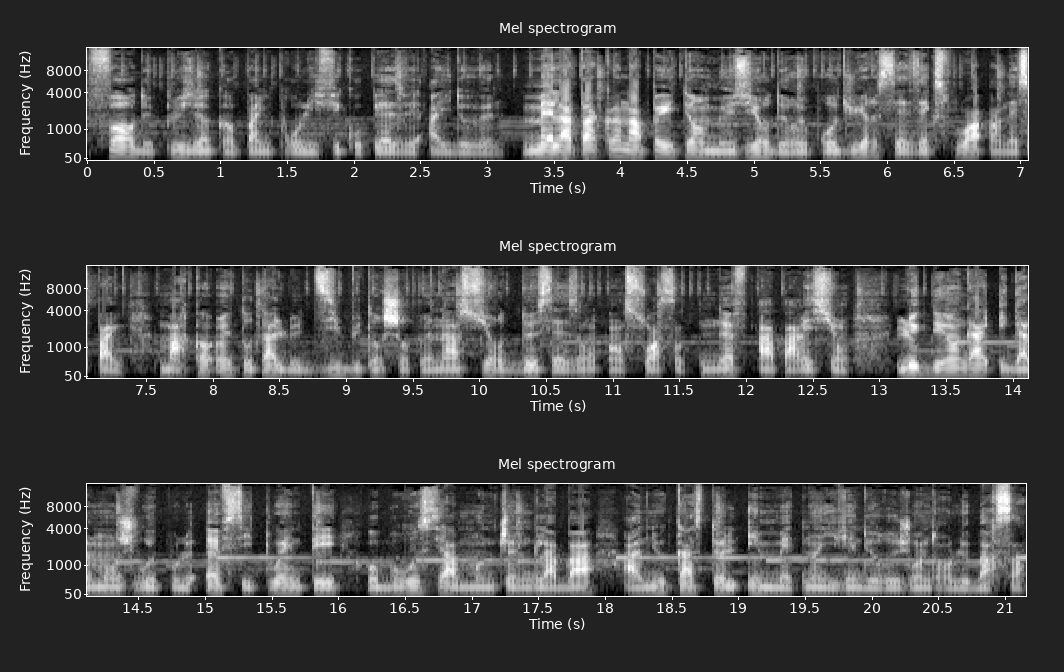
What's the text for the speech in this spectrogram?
fort de plusieurs campagnes prolifiques au PSV Eindhoven. Mais l'attaquant n'a pas été en mesure de reproduire ses exploits en Espagne, marquant un total de 10 buts en championnat sur deux saisons en 69 apparitions. Luc de Jong a également joué pour le FC Twente, au Borussia Mönchengladbach, à Newcastle et maintenant il vient de rejoindre le Barça.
